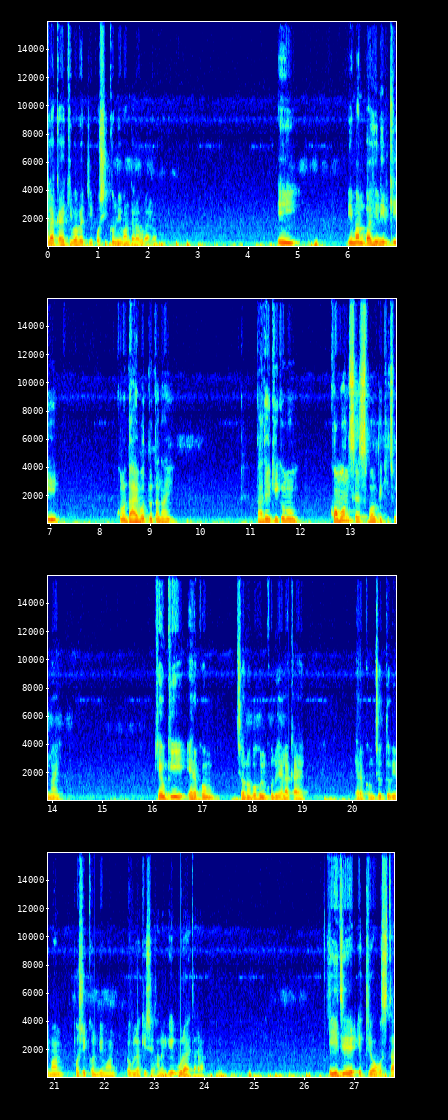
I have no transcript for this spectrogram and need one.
এলাকায় কীভাবে একটি প্রশিক্ষণ বিমান তারা উড়ালো? এই বিমান বাহিনীর কি কোনো দায়বদ্ধতা নাই। তাদের কি কোনো কমন সেন্স বলতে কিছু নাই? কেউ কি এরকম জনবহুল কোনো এলাকায় এরকম যুদ্ধ বিমান, প্রশিক্ষণ বিমান, ওগুলা কি সেখানে উড়ায় তারা? এই যে একটি অবস্থা,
